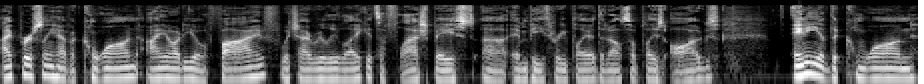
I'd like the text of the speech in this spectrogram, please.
I personally have a Cowon iAudio 5, which I really like. It's a flash based uh, MP3 player that also plays AUX. Any of the Cowon,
